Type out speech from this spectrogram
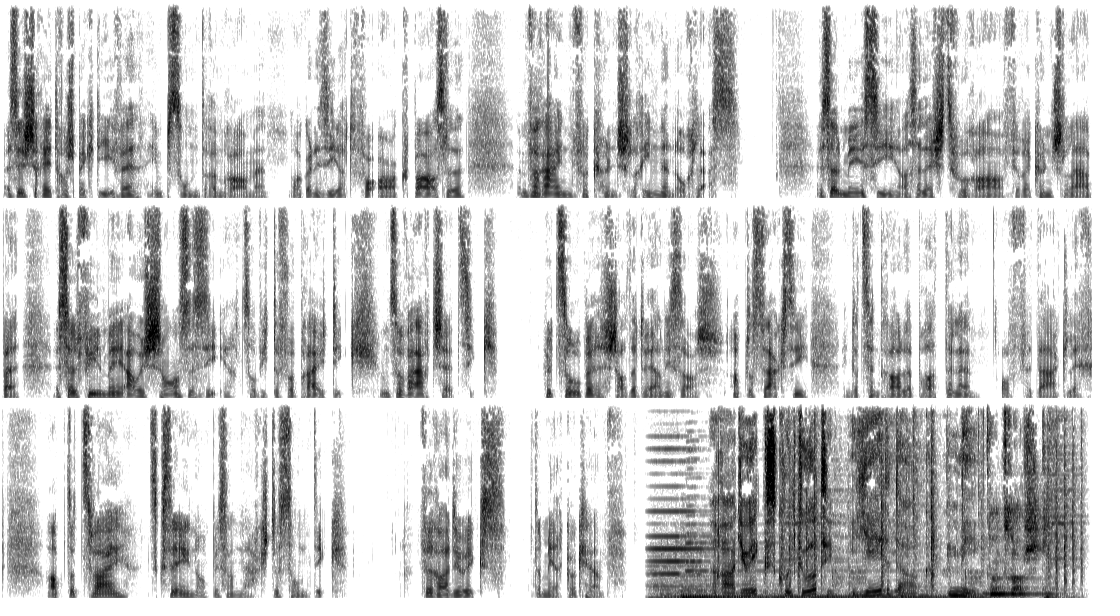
Es ist Retrospektive im besonderen Rahmen, organisiert von ARC Basel, einem Verein für Künstlerinnen-Nachlass. Es soll mehr sein als ein letztes Hurra für ein Künstlerleben. Es soll vielmehr auch eine Chance sein zur Weiterverbreitung und zur Wertschätzung. Heute oben startet Vernissage. Ab der 6 in der zentralen Brattele, offen täglich. Ab der 2 zu sehen noch bis am nächsten Sonntag. Für Radio X, der Mirko Kempf. Radio X Kulturtipp. Jeden Tag mehr. Kontrast.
